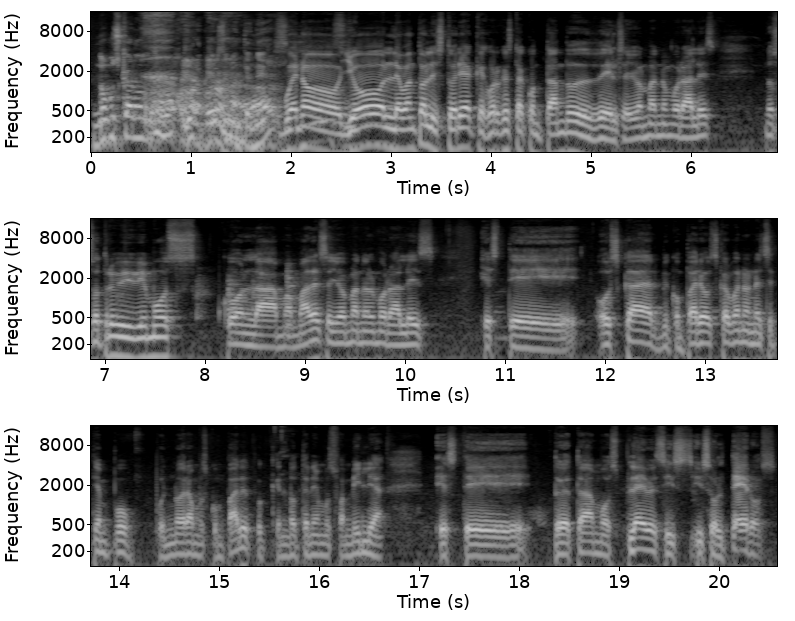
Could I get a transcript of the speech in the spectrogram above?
no buscaron trabajo para poderse mantener? Bueno, yo levanto la historia que Jorge está contando desde el señor Manuel Morales. Nosotros vivimos con la mamá del señor Manuel Morales, este, Oscar, mi compadre Oscar, bueno, en ese tiempo pues no éramos compadres porque no teníamos familia, este, todavía estábamos plebes y, solteros.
